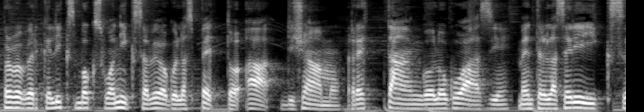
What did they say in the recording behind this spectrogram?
proprio perché l'Xbox One X aveva quell'aspetto a, diciamo, rettangolo quasi, mentre la Serie X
